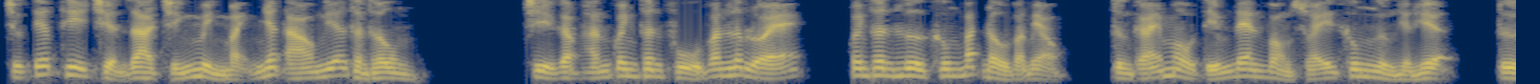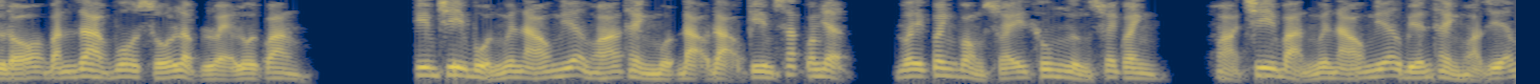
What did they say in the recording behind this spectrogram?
trực tiếp thi triển ra chính mình mạnh nhất áo nghĩa thần thông. Chỉ gặp hắn quanh thân phủ văn lấp lóe, quanh thân hư không bắt đầu v mẹo từng cái màu tím đen vòng xoáy không ngừng hiện hiện, từ đó bắn ra vô số lập lòe lôi quang kim chi bổn nguyên áo nghĩa hóa thành một đạo đạo kim sắc quang nhận, vây quanh vòng xoáy không ngừng xoay quanh, hỏa chi bản nguyên áo nghĩa biến thành hỏa diễm,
